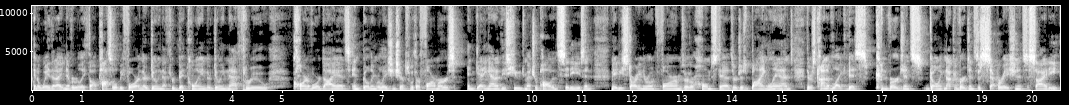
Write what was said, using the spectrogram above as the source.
in a way that I never really thought possible before. And they're doing that through Bitcoin. They're doing that through carnivore diets and building relationships with their farmers and getting out of these huge metropolitan cities and maybe starting their own farms or their homesteads or just buying land. There's kind of like this convergence going, not convergence, this separation in society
